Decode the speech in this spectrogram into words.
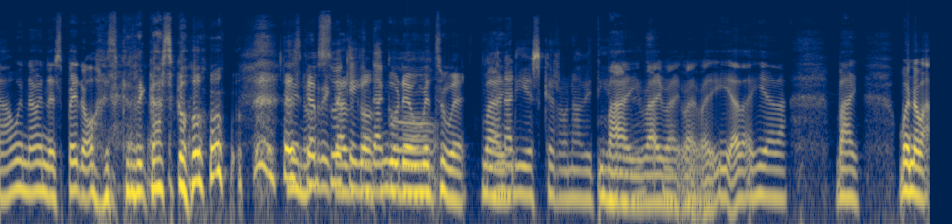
hauen, hauen, espero, eskerrik asko. eskerrik asko, gure umetxue. Bai. Lanari eskerrona beti. Bai, bai, bai, bai, bai, ia da, ia da. Bai, bueno, ba,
